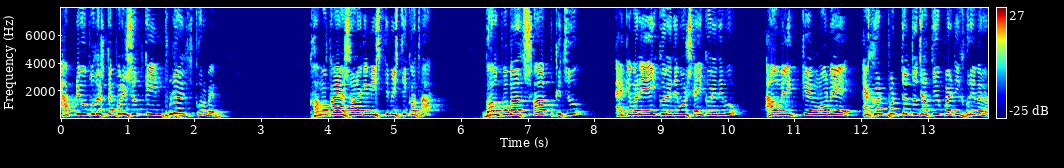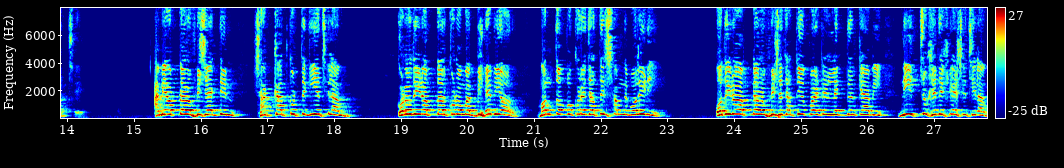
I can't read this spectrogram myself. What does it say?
আপনি উপদেষ্টা পরিষদকে ইনফ্লুয়েন্স করবেন। ক্ষমতায় আসার আগে মিষ্টি মিষ্টি কথা, গল্পবাদ সব কিছু একেবারে এই করে দেব, সেই করে দেব। আওয়ামী লীগকে মনে এখন পর্যন্ত জাতীয় পার্টি ঘুরে বেড়াচ্ছে। আমি আপনার অফিসে একদিন সাক্ষাৎ করতে গিয়েছিলাম। কোনোদিন আপনার কোনো বিহেভিয়র মন্তব্য করে জাতির সামনে বলিনি। ওদিনও আপনার অফিসে জাতীয় পার্টির লোকদেরকে আমি নিজ চোখে দেখে এসেছিলাম।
